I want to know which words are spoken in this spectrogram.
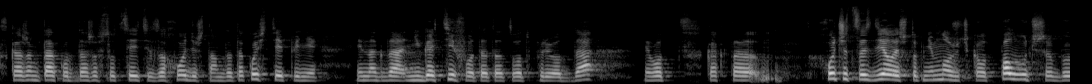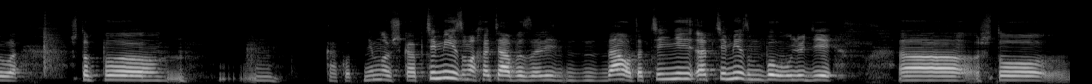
скажем так, вот даже в соцсети заходишь, там до такой степени иногда негатив вот этот вот прет, да, и вот как-то хочется сделать, чтобы немножечко вот получше было, чтобы как вот немножечко оптимизма хотя бы, да, вот оптимизм был у людей, а, что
